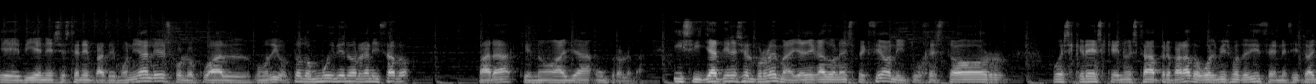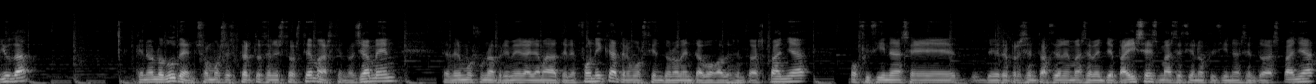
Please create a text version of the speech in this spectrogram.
eh, bienes estén en patrimoniales, con lo cual, como digo, todo muy bien organizado para que no haya un problema. Y si ya tienes el problema y ha llegado la inspección y tu gestor pues crees que no está preparado o él mismo te dice necesito ayuda, que no lo duden, somos expertos en estos temas, que nos llamen, tendremos una primera llamada telefónica, tenemos 190 abogados en toda España, oficinas eh, de representación en más de 20 países, más de 100 oficinas en toda España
